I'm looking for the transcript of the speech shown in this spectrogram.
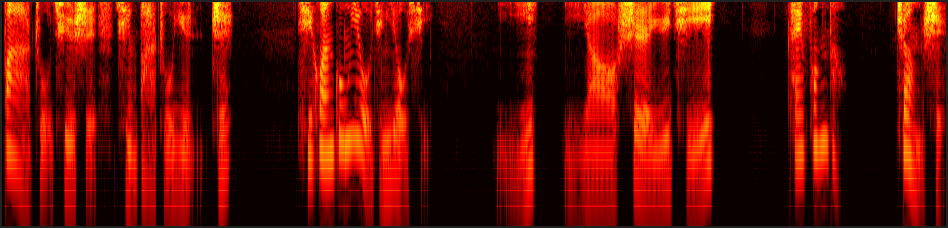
霸主驱使，请霸主允之。”齐桓公又惊又喜：“你你要事于齐？”开方道：“正是。”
